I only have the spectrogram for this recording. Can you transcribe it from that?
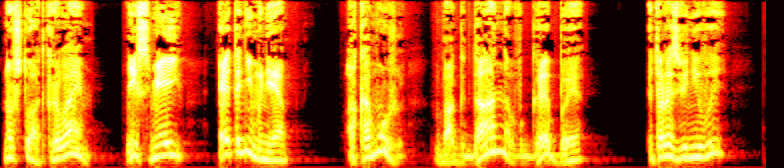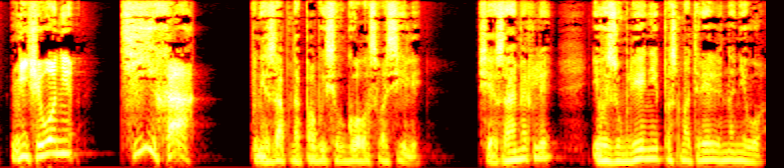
Ну что, открываем? Не смей, это не мне. А кому же? Богданов ГБ. Это разве не вы? Ничего не... Тихо! Внезапно повысил голос Василий. Все замерли и в изумлении посмотрели на него.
